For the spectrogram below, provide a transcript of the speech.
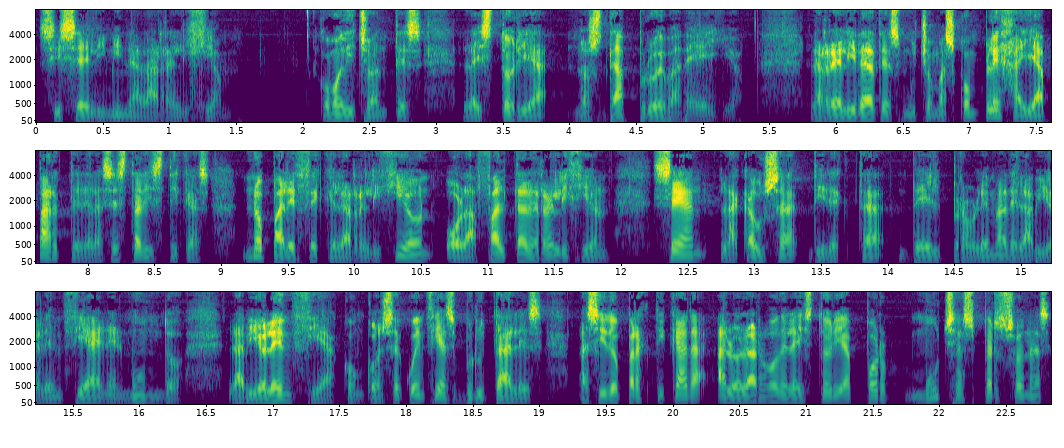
si se elimina la religión. Como he dicho antes, la historia nos da prueba de ello. La realidad es mucho más compleja y aparte de las estadísticas, no parece que la religión o la falta de religión sean la causa directa del problema de la violencia en el mundo. La violencia, con consecuencias brutales, ha sido practicada a lo largo de la historia por muchas personas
